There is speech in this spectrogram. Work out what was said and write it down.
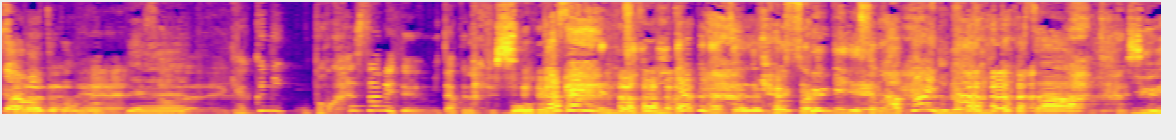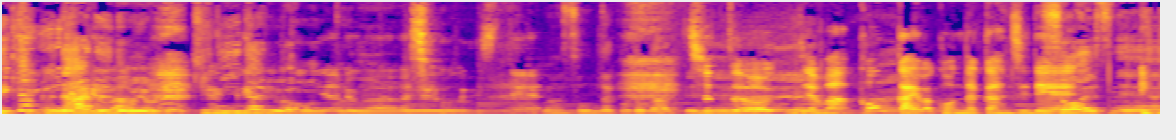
いからとか思って、逆にぼかされてるの見たくなるし。ぼかされてるのちょっと見たくなっちゃう。ね。これそれでねその赤いの何とかさ 言いたくなるのよね。気になるわ本当に。そうですね。まあそんなことがあってね。ちょっとじゃあまあ今回はこんな感じで、そうですね。一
